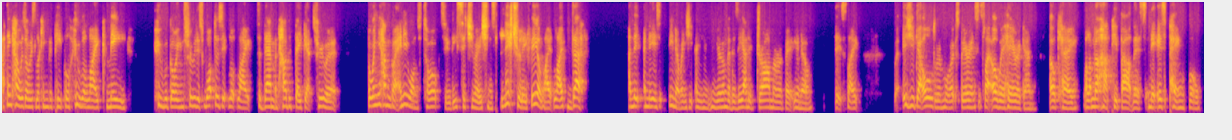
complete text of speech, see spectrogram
I think I was always looking for people who were like me, who were going through this. What does it look like to them and how did they get through it? But when you haven't got anyone to talk to, these situations literally feel like life and death. And they, and these, you know, when you're younger, there's the added drama of it, you know, it's like, as you get older and more experienced, it's like, oh, we're here again. Okay, well, I'm not happy about this. And it is painful.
